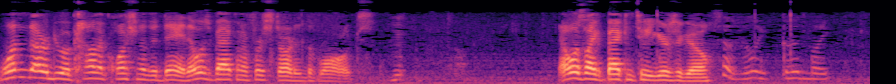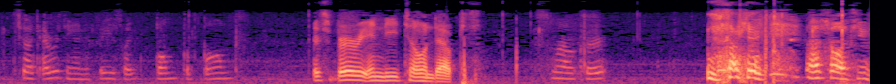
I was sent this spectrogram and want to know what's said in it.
I ever do a comic question of the day? That was back when I first started the vlogs. That was like back in two years ago. This is really good. Like, it's like everything on your face, like bump to bump. It's very in detail and depth. Smile, Kurt. That's all too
